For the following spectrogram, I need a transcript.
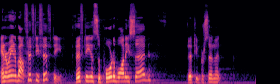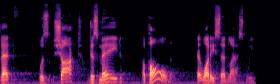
And it ran about 50 50. 50 in support of what he said, 50% that was shocked, dismayed, appalled at what he said last week.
